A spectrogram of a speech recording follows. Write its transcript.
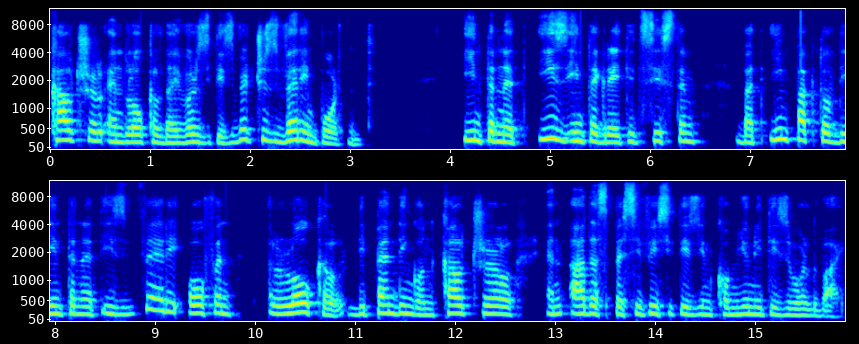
cultural and local diversities, which is very important. Internet is integrated system, but impact of the internet is very often local, depending on cultural and other specificities in communities worldwide.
